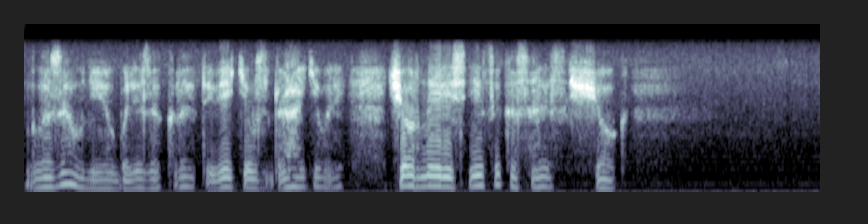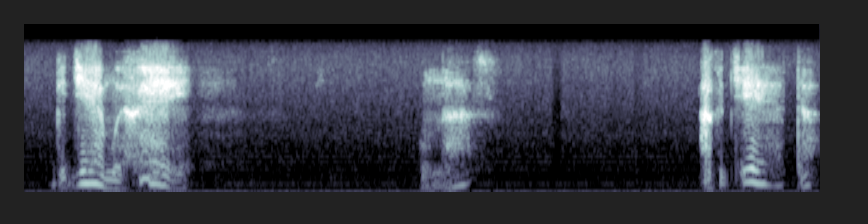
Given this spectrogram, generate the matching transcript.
Глаза у нее были закрыты, веки вздрагивали, черные ресницы касались щек. «Где мы, Хэри?» «У нас?» «А где это?»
